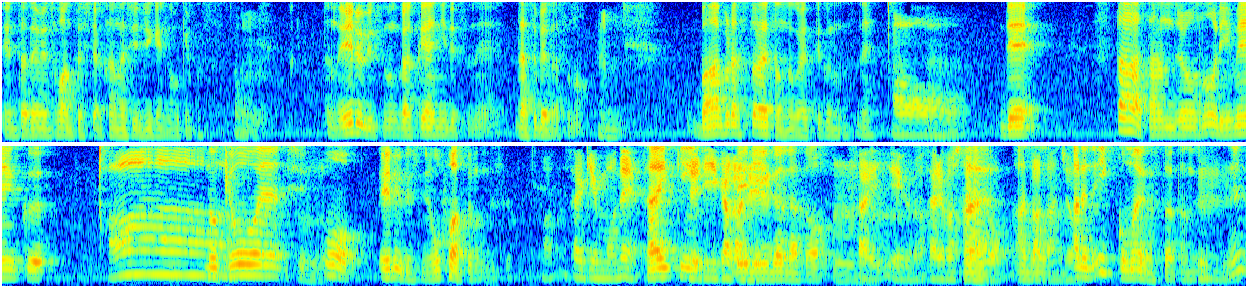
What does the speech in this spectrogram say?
エンターテインメントファンとしては悲しい事件が起きます。うん。あのエルビスの楽屋にですねラスベガスのうん。バーブラ・ストライさんとかやってくるんですね。で「スター誕生」のリメイクの共演しをエルビスにオファーするんですよ。まあ最近もね最近レディーガガでレディーガガと、うん。再映画化されましたはい。けど、あスター誕生。のあれの1個前の「スター誕生」ですね、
